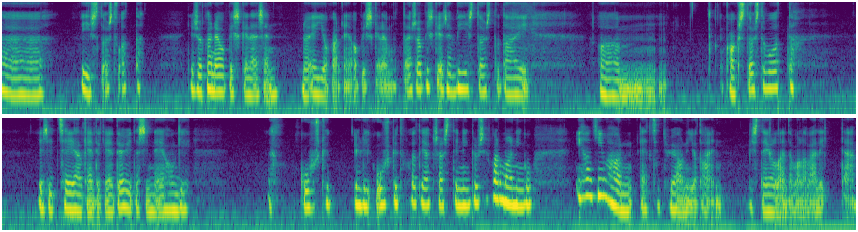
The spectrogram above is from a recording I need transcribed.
Öö, 15 vuotta. Jos jokainen opiskelee sen, no ei jokainen opiskele, mutta jos opiskelee sen 15 tai um, 12 vuotta ja sitten sen jälkeen tekee töitä sinne johonkin 60, yli 60-vuotiaaksi asti, niin kyllä se varmaan niinku, ihan kiva on, että se työ on jotain, mistä jollain tavalla välittää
